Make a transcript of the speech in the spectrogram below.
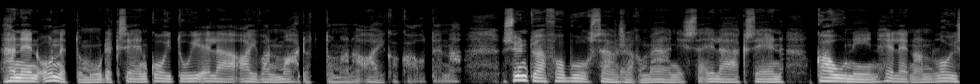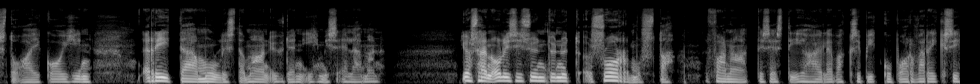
Hänen onnettomuudekseen koitui elää aivan mahdottomana aikakautena, syntyä Faubourg Saint-Germainissa elääkseen kauniin Helenan loistoaikoihin riittää mullistamaan yhden ihmiselämän. Jos hän olisi syntynyt sormusta fanaattisesti ihailevaksi pikkuporvariksi,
